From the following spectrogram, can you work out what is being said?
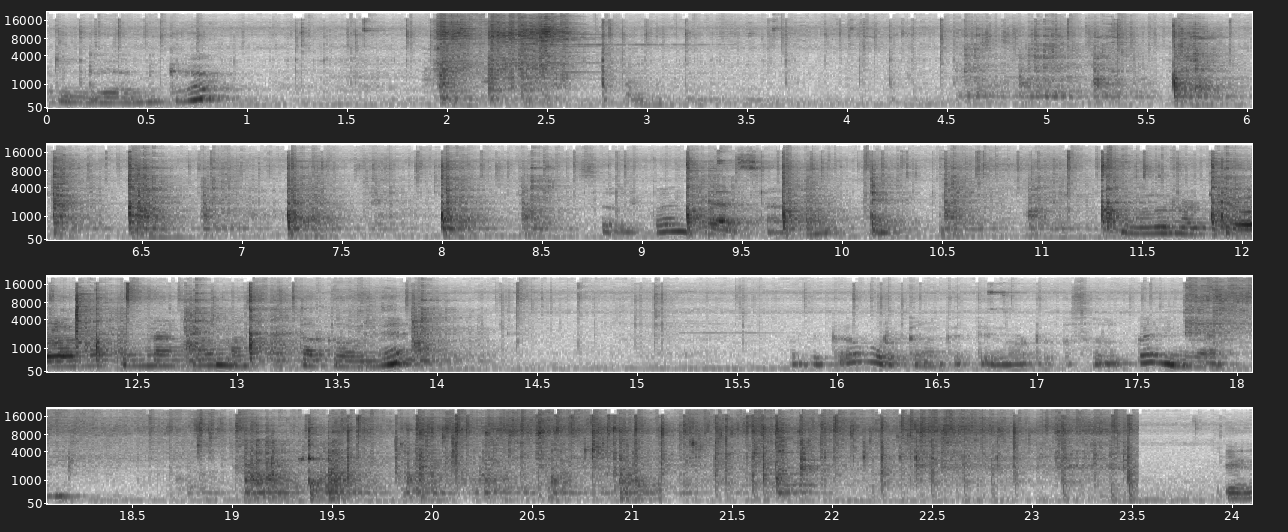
ಉಪ್ಪು ರೀ ಅದಕ್ಕೆ ಸ್ವಲ್ಪ ಗ್ಯಾಸ್ ಇವು ರೊಟ್ಟಿ ಒಳಗೆ ತಿನ್ನಾಕ ಮಸ್ತ್ ತಕವ್ರಿ ಅದಕ್ಕೆ ಹುರ್ಕೊಳಕತ್ತೀನಿ ನೋಡ್ರಿ ಸ್ವಲ್ಪ ಎಣ್ಣೆ ಹಾಕ್ತೀನಿ ಈಗ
